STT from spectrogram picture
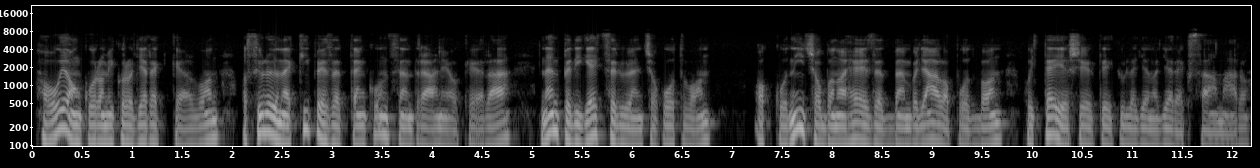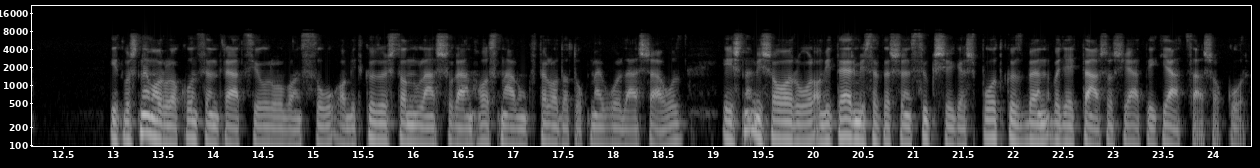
Ha olyankor, amikor a gyerekkel van, a szülőnek kifejezetten koncentrálnia kell rá, nem pedig egyszerűen csak ott van, akkor nincs abban a helyzetben vagy állapotban, hogy teljes értékű legyen a gyerek számára. Itt most nem arról a koncentrációról van szó, amit közös tanulás során használunk feladatok megoldásához, és nem is arról, ami természetesen szükséges sport közben vagy egy társasjáték játszásakor.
